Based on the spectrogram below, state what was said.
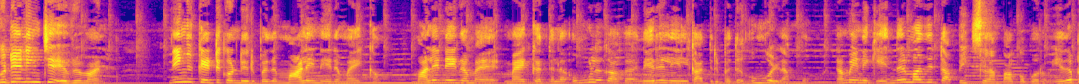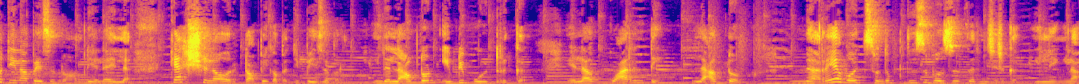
குட் ஈவினிங் டு எவ்ரி ஒன் நீங்கள் கேட்டுக்கொண்டு இருப்பது மாலை நேர மயக்கம். மாலை நேர மய மயக்கத்தில் உங்களுக்காக நேரலையில் காத்திருப்பது உங்கள் அம்மு. நம்ம இன்றைக்கி எந்த மாதிரி டாபிக்ஸ்லாம் பார்க்க போகிறோம் எதை பற்றிலாம் பேச போகிறோம் அப்படியெல்லாம் இல்லை. கேஷுவலாக ஒரு டாப்பிக்கை பற்றி பேச போகிறோம் இந்த லாக்டவுன் எப்படி போயிட்டுருக்கு எல்லா குவாரண்டைன் லாக்டவுன் நிறைய வேர்ட்ஸ் வந்து புதுசு புதுசு தெரிஞ்சிருக்கு இல்லைங்களா?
